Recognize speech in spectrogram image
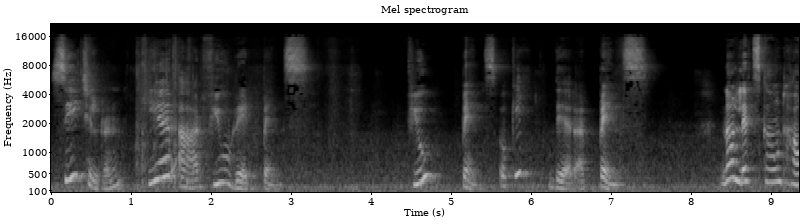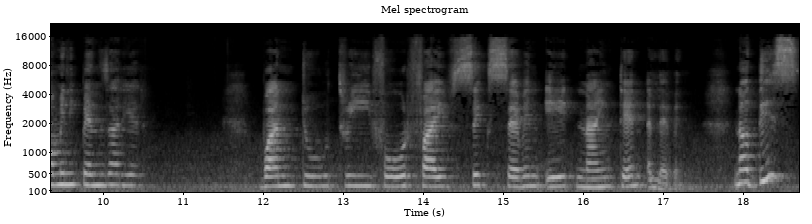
See children, here are few red pens. Few pens, okay? There are pens. Now let's count how many pens are here. 1, 2, 3, 4, 5, 6, 7, 8, 9, 10, 11. Now this,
